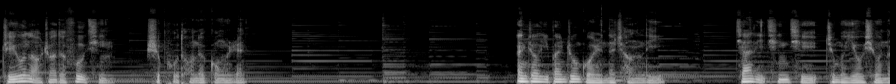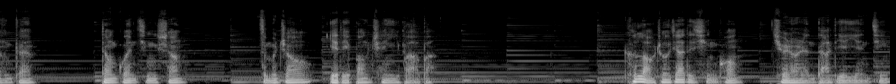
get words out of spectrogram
只有老赵的父亲是普通的工人。按照一般中国人的常理，家里亲戚这么优秀能干，当官经商，怎么着也得帮衬一把吧。可老赵家的情况却让人大跌眼镜。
